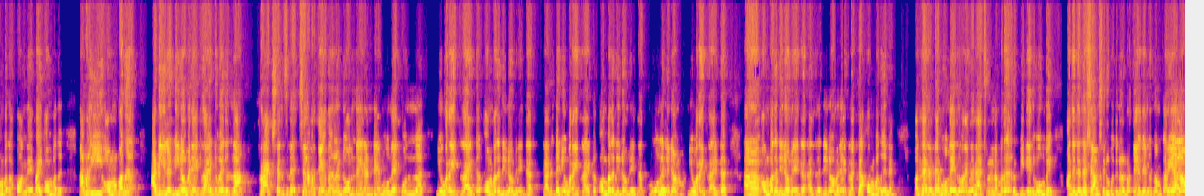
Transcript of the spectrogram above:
ഒമ്പത്. അപ്പൊ ഒന്നേ ബൈ ഒമ്പത്. നമ്മൾ ഈ ഒമ്പത് അടിയിൽ ഡിനോമിനേറ്റർ ആയിട്ട് വരുന്ന ഫ്രാക്ഷൻസിന് ചില പ്രത്യേകതകളുണ്ട്. ഒന്ന് രണ്ട് മൂന്ന് ഒന്ന് ന്യൂമറേറ്റർ ആയിട്ട് ഒമ്പത് ഡിനോമിനേറ്റർ രണ്ട് ന്യൂമറേറ്റർ ആയിട്ട് ഒമ്പത് ഡിനോമിനേറ്റർ മൂന്ന് ന്യൂമറേറ്റർ ആയിട്ട് ഒമ്പത് ഡിനോമിനേറ്റർ അതിന്റെ ഡിനോമിനേറ്റർ ഒക്കെ ഒമ്പത് തന്നെ. ഒന്ന് രണ്ട് മൂന്ന് എന്ന് പറയുന്ന നാച്ചുറൽ നമ്പർ റിപ്പീറ്റ് ചെയ്ത് പോകുമ്പേ അതിന്റെ ദശാംശ രൂപത്തിന് ഒരു പ്രത്യേകത ഉണ്ടെന്ന് നമുക്കറിയാലോ.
